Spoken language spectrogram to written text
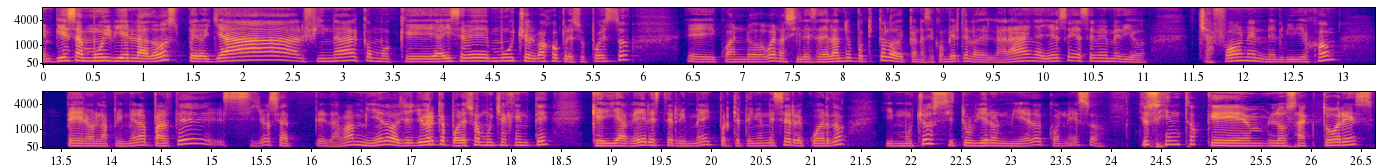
Empieza muy bien la 2, pero ya al final como que ahí se ve mucho el bajo presupuesto. Eh, cuando, bueno, si les adelanto un poquito, lo de, cuando se convierte en lo de la araña y eso ya se ve medio chafón en el video home. Pero la primera parte, sí, o sea, te daba miedo. Yo, creo que por eso mucha gente quería ver este remake, porque tenían ese recuerdo y muchos sí tuvieron miedo con eso. Yo siento que mm, los actores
